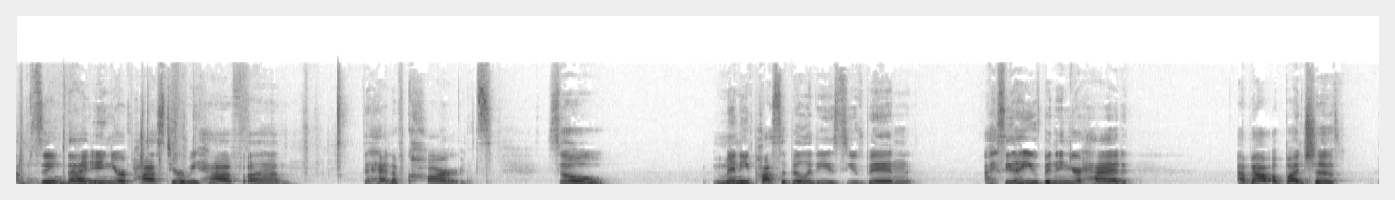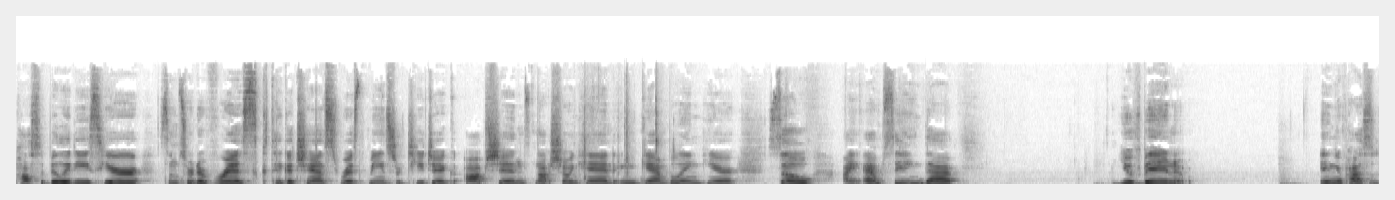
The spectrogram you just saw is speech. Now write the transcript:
I'm seeing that in your past here we have um, the Hand of Cards. So many possibilities. You've been, I see that you've been in your head about a bunch of possibilities here, some sort of risk, take a chance, risk being strategic, options, not showing hand, and gambling here. So I am seeing that you've been in your past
